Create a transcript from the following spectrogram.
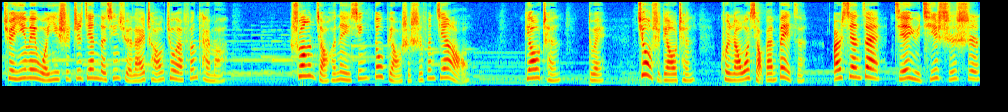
却因为我一时之间的心血来潮就要分开吗？双脚和内心都表示十分煎熬。貂蝉，对，就是貂蝉，困扰我小半辈子，而现在结语其实是。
